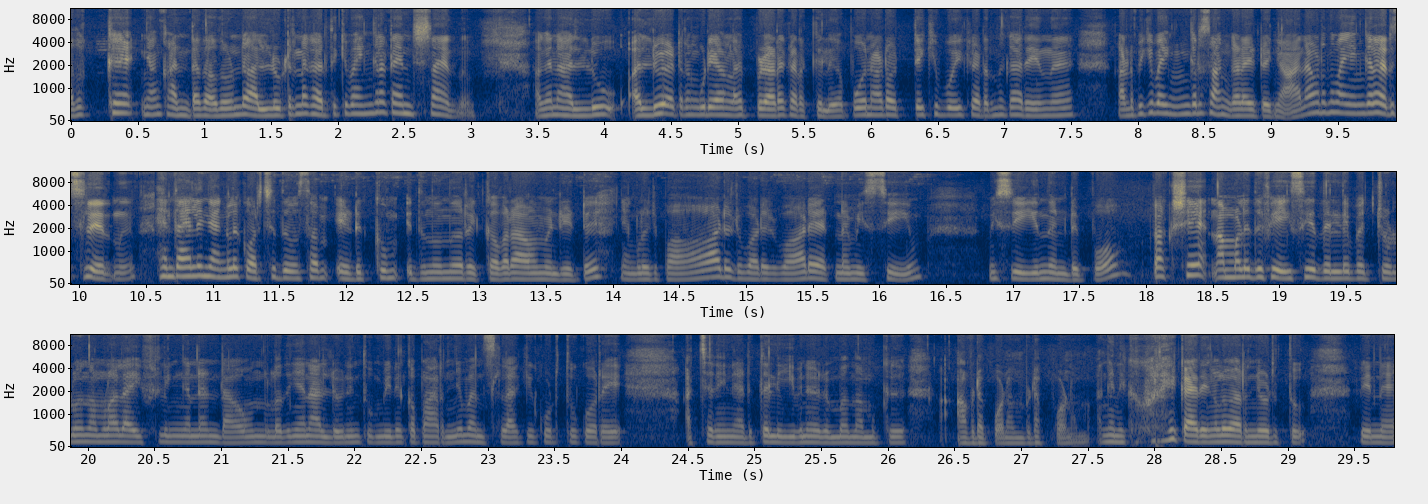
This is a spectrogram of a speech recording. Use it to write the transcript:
അതൊക്കെ ഞാൻ കണ്ടത്. അതുകൊണ്ട് അല്ലൂട്ടന്റെ കാര്യത്തേക്ക് ഭയങ്കര ടെൻഷനായിരുന്നു അങ്ങനെ അല്ലു അല്ലു ഏട്ടനും കൂടിയാണല്ലോ എപ്പോഴും എപ്പോഴാണ് കിടക്കൽ അപ്പോൾ അവിടെ ഒറ്റയ്ക്ക് പോയി കിടന്ന് കരയുന്നത് കണ്ടപ്പോൾ ഭയങ്കര സങ്കടമായിട്ടോ. ഞാൻ അവിടെ നിന്ന് ഭയങ്കര അരച്ചിലായിരുന്നു എന്തായാലും ഞങ്ങൾ കുറച്ച് ദിവസം എടുക്കും. ഇതിൽ നിന്ന് റിക്കവർ ആവാൻ വേണ്ടിയിട്ട് ഞങ്ങൾ ഒരുപാട് ഒരുപാട് ഒരുപാട് ഏട്ടനെ മിസ് ചെയ്യും. മിസ് ചെയ്യുന്നുണ്ട് ഇപ്പോൾ പക്ഷേ നമ്മളിത് ഫേസ് ചെയ്തല്ലേ പറ്റുള്ളൂ. നമ്മളെ ലൈഫിൽ ഇങ്ങനെ ഉണ്ടാവും എന്നുള്ളത് ഞാൻ അല്ലൂനും തുമ്പിനൊക്കെ പറഞ്ഞ് മനസ്സിലാക്കി കൊടുത്തു കുറേ. അച്ഛനെ അടുത്ത ലീവിന് വരുമ്പോൾ നമുക്ക് അവിടെ പോകണം ഇവിടെ പോകണം അങ്ങനെയൊക്കെ കുറേ കാര്യങ്ങൾ പറഞ്ഞു കൊടുത്തു. പിന്നെ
